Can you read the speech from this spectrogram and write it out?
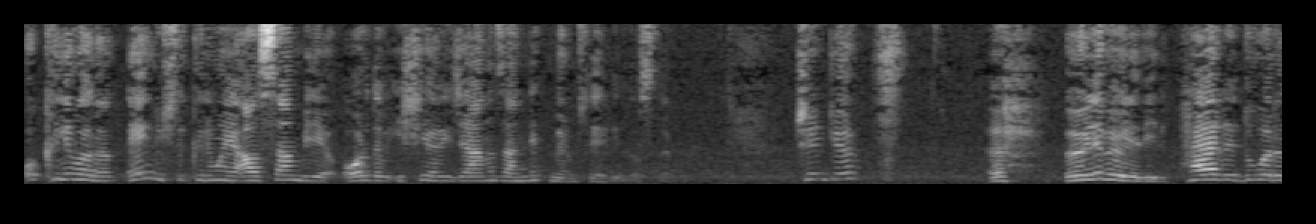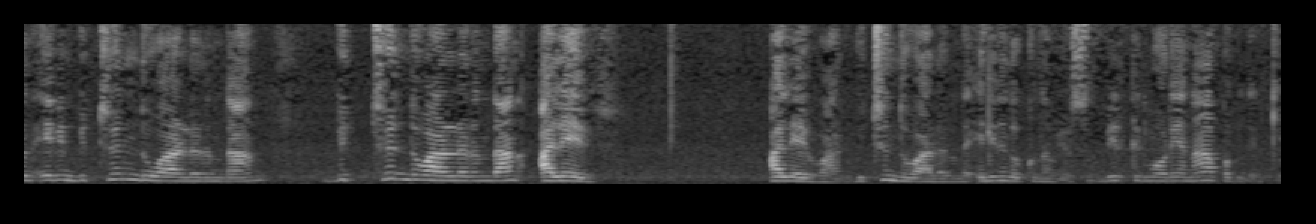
o klimanın en güçlü klimayı alsam bile orada bir işe yarayacağını zannetmiyorum sevgili dostlarım. Çünkü eh, öyle böyle değil. Her duvarın evin bütün duvarlarından bütün duvarlarından alev alev var. Bütün duvarlarında elini dokunamıyorsun. Bir klima oraya ne yapabilir ki?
